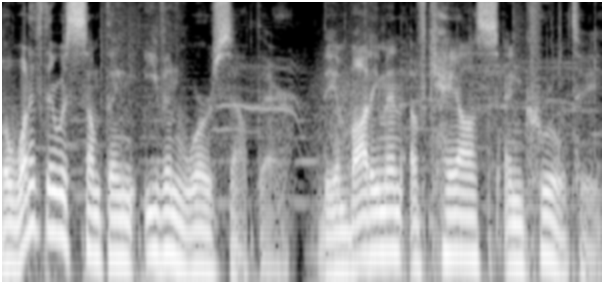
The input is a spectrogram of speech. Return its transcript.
But what if there was something even worse out there? The embodiment of chaos and cruelty,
